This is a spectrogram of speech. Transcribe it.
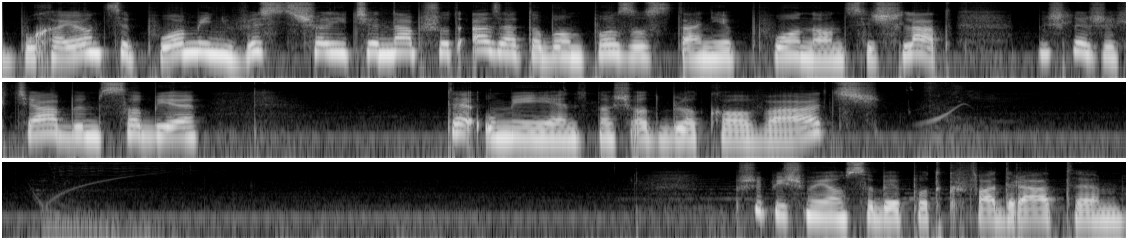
Buchający płomień wystrzeli cię naprzód, a za tobą pozostanie płonący ślad. Myślę, że chciałabym sobie tę umiejętność odblokować. Przypiszmy ją sobie pod kwadratem.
